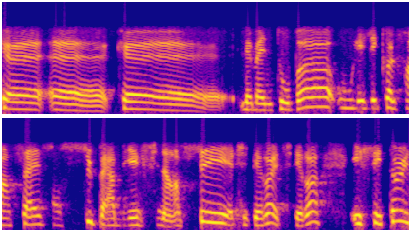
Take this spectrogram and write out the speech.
que euh, que le Manitoba, où les écoles françaises sont super bien financées, etc., etc. Et c'est un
